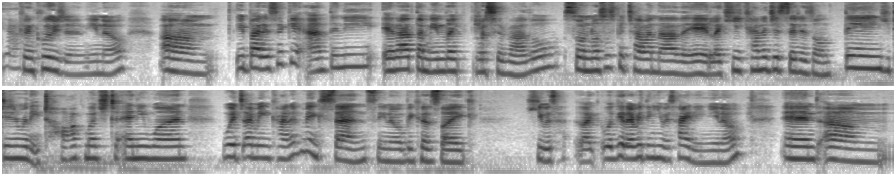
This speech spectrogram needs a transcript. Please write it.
Yeah. conclusion, you know. Um, y parece que Anthony era también like reservado, so no sospechaba nada de él. Like he kind of just did his own thing. He didn't really talk much to anyone, which I mean kind of makes sense, you know, because like he was like look at everything he was hiding, you know. And um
